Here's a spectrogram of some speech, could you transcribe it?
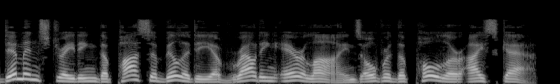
demonstrating the possibility of routing airlines over the polar ice cap.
